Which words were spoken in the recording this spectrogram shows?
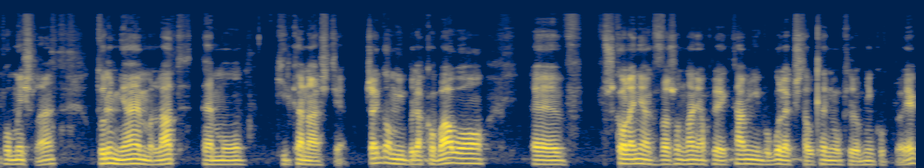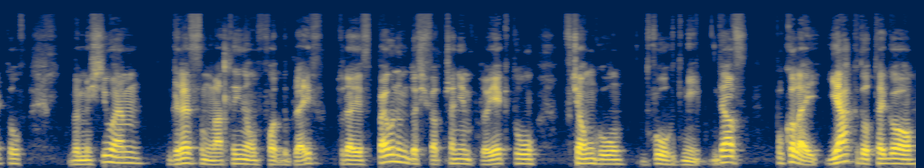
pomyśle, który miałem lat temu kilkanaście. Czego mi brakowało e, w szkoleniach zarządzania projektami, w ogóle kształceniu kierowników projektów. Wymyśliłem grę symulacyjną Fort Brave, która jest pełnym doświadczeniem projektu w ciągu dwóch dni. Teraz po kolei, jak do tego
